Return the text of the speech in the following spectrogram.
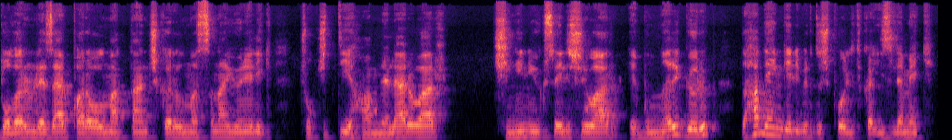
doların rezerv para olmaktan çıkarılmasına yönelik çok ciddi hamleler var. Çin'in yükselişi var. E bunları görüp daha dengeli bir dış politika izlemek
